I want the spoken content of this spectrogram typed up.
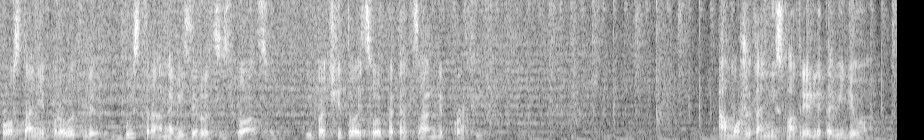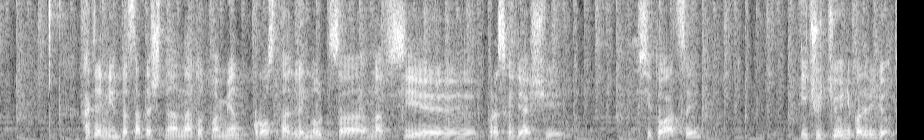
Просто они привыкли быстро анализировать ситуацию и подсчитывать свой потенциальный профит. А может они смотрели это видео? Хотя нет, достаточно на тот момент просто оглянуться на все происходящие ситуации и чутье не подведет.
